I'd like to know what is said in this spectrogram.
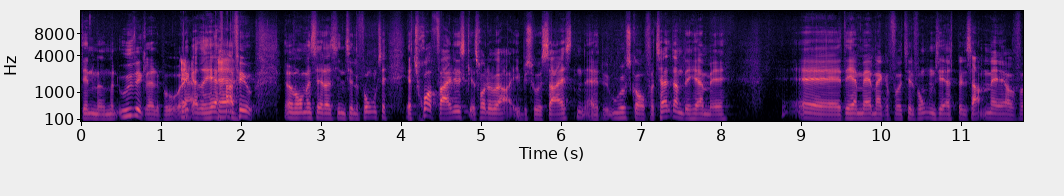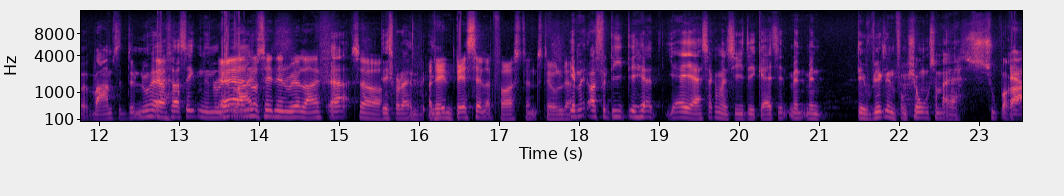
den måde, man udvikler det på. Ja. Ikke? Altså her Ja. har vi jo noget, hvor man sætter sin telefon til. Jeg tror faktisk, jeg tror det var episode 16, at Urskov fortalte om det her med, Øh, det her med, at man kan få telefonen til at spille sammen med og få varme. Så det, nu har ja. Jeg så set den i real Ja, ja, nu har life. set den in real life. Ja, så, Det er da en, og det er en bestseller for os, den støvle der. Jamen også fordi det her, ja ja, så kan man sige, det er gadget, men, men det er jo virkelig en funktion, som er super rar.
